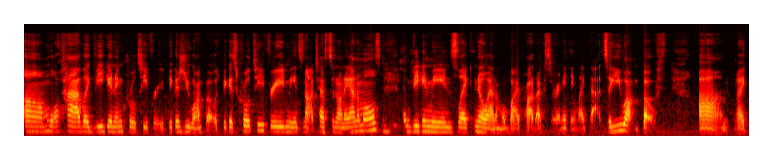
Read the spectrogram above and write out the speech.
um, will have like vegan and cruelty free because you want both. Because cruelty free means not tested on animals, and vegan means like no animal byproducts or anything like that. So you want both. Um, like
